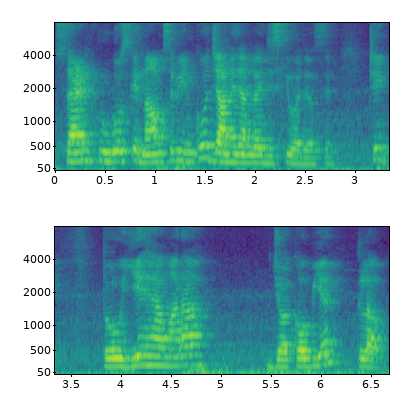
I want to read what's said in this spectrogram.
सैंट क्लूडोस के नाम से भी इनको जाने जाने लगा, जिसकी वजह से। ठीक? तो ये है हमारा Jacobin club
